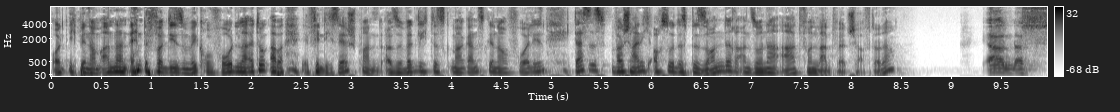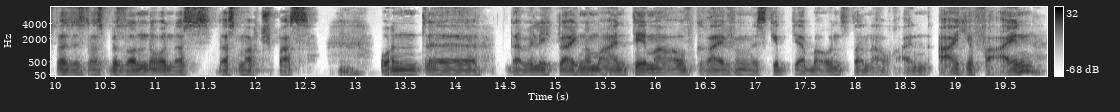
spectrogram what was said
Und ich bin am anderen Ende von dieser Mikrofonleitung. Aber finde ich sehr spannend. Also wirklich das mal ganz genau vorlesen. Das ist wahrscheinlich auch so das Besondere an so einer Art von Landwirtschaft, oder? Ja, das, das ist das Besondere und das, das macht Spaß. Und äh, da will ich gleich nochmal ein Thema aufgreifen. Es gibt ja bei uns dann auch einen Arche-Verein,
